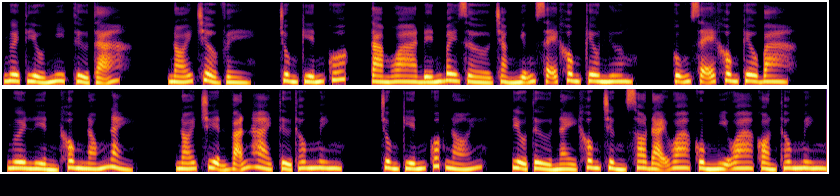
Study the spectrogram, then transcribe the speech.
ngươi tiểu nhi tử tã, nói trở về, trung kiến quốc, tam hoa đến bây giờ chẳng những sẽ không kêu nương, cũng sẽ không kêu ba, ngươi liền không nóng này, nói chuyện vãn hài tử thông minh, trung kiến quốc nói, tiểu tử này không chừng so đại hoa cùng nhị hoa còn thông minh.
